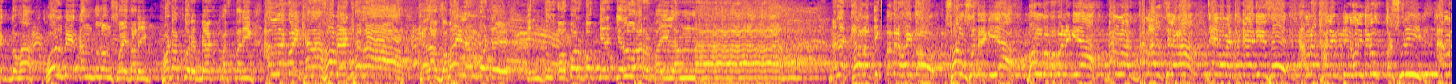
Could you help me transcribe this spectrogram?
এক দফা। বলবে, আন্দোলন ছয় তারিখ, হঠাৎ করে ব্যাগ পাঁচ তারিখ। আল্লাহ কই খেলা হবে, খেলা। খেলা জমাইলাম বটে, কিন্তু অপর পক্ষের খেলোয়াড় পাইলাম না। নাহলে খেলাটা ঠিক পাদের হয়তো সংসদে গিয়া, বঙ্গভবনে গিয়া, বাংলার দালাল ছেলেরা যেভাবে দেখায় দিয়েছে, আমরা খালিদ বিন ওলিদের উত্তরসূরি, আমরা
